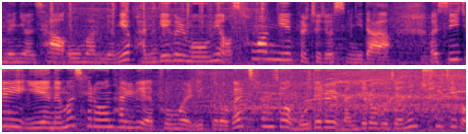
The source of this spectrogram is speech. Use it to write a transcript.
매년 4, 5만 명의 관객을 모으며 성황리에 펼쳐졌습니다. CJ E&M은 새로운 한류의 붐을 이끌어갈 창조 모델을 만들어보자는 취지로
